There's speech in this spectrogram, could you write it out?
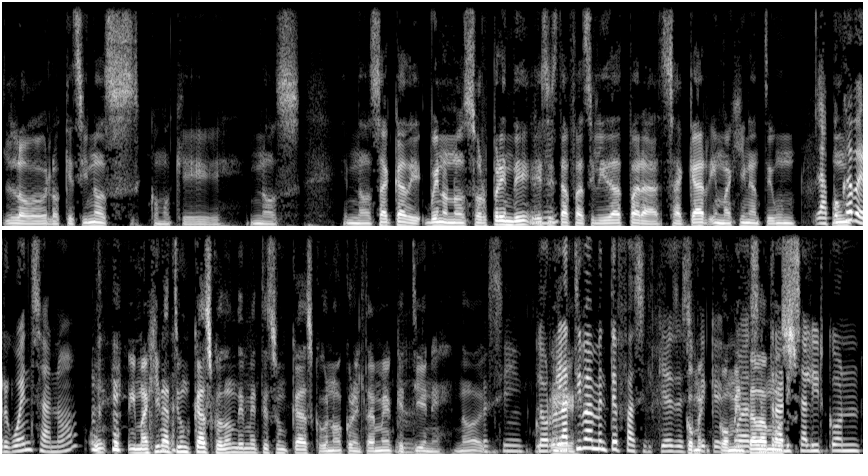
Lo, lo que sí nos como que nos nos saca de, bueno, nos sorprende uh -huh. es esta facilidad para sacar, imagínate un... La poca un, vergüenza, ¿no? Un, imagínate un casco, ¿dónde metes un casco, no? Con el tamaño que mm. tiene, ¿no? Pues sí, lo relativamente eh, fácil, quieres decir, que puedas entrar y salir con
